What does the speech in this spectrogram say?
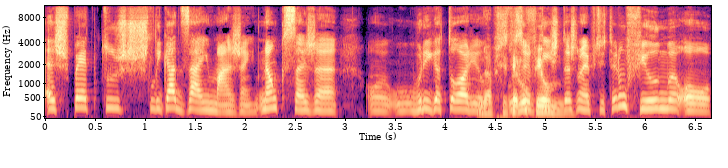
aspectos ligados à imagem. Não que seja uh, obrigatório não é preciso ter um artistas, filme. não é preciso ter um filme ou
